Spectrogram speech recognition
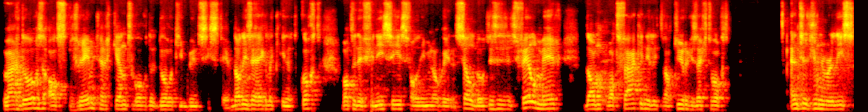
waardoor ze als vreemd herkend worden door het immuunsysteem. Dat is eigenlijk in het kort wat de definitie is van een immunogene celdood. Dus het is veel meer dan wat vaak in de literatuur gezegd wordt, antigen release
